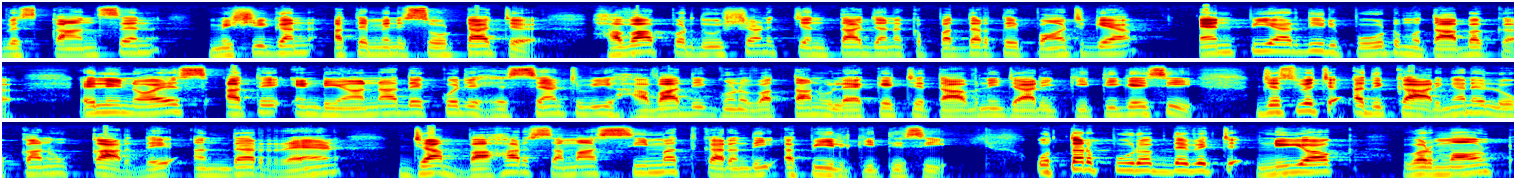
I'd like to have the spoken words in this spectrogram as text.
ਵਿਸਕਾਂਸਨ, ਮਿਸ਼ੀਗਨ ਅਤੇ ਮਿਨੀਸੋਟਾ 'ਚ ਹਵਾ ਪ੍ਰਦੂਸ਼ਣ ਚਿੰਤਾਜਨਕ ਪੱਧਰ ਤੇ ਪਹੁੰਚ ਗਿਆ। ਐਨਪੀਆਰ ਦੀ ਰਿਪੋਰਟ ਮੁਤਾਬਕ, ਇਲੀਨੋਇਸ ਅਤੇ ਇੰਡੀਆਨਾ ਦੇ ਕੁਝ ਹਿੱਸਿਆਂ 'ਚ ਵੀ ਹਵਾ ਦੀ ਗੁਣਵੱਤਾ ਨੂੰ ਲੈ ਕੇ ਚੇਤਾਵਨੀ ਜਾਰੀ ਕੀਤੀ ਗਈ ਸੀ, ਜਿਸ ਵਿੱਚ ਅਧਿਕਾਰੀਆਂ ਨੇ ਲੋਕਾਂ ਨੂੰ ਘਰ ਦੇ ਅੰਦਰ ਰਹਿਣ ਜਾਂ ਬਾਹਰ ਸਮਾਂ ਸੀਮਤ ਕਰਨ ਦੀ ਅਪੀਲ ਕੀਤੀ ਸੀ। ਉੱਤਰ ਪੂਰਬ ਦੇ ਵਿੱਚ New York, Vermont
